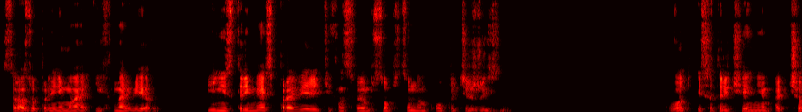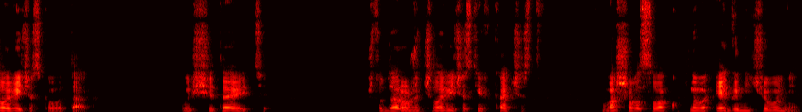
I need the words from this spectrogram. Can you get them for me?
сразу принимая их на веру и не стремясь проверить их на своем собственном опыте жизни. Вот и с отречением от человеческого так. Вы считаете, что дороже человеческих качеств, вашего совокупного эго ничего нет.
